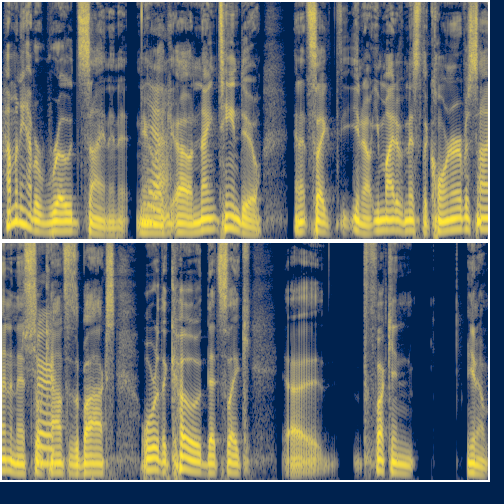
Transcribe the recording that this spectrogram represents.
how many have a road sign in it? And you're Yeah. like, oh, 19 do. And it's like, you know, you might have missed the corner of a sign and that still counts as a box. Or the code that's like uh, fucking, you know,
